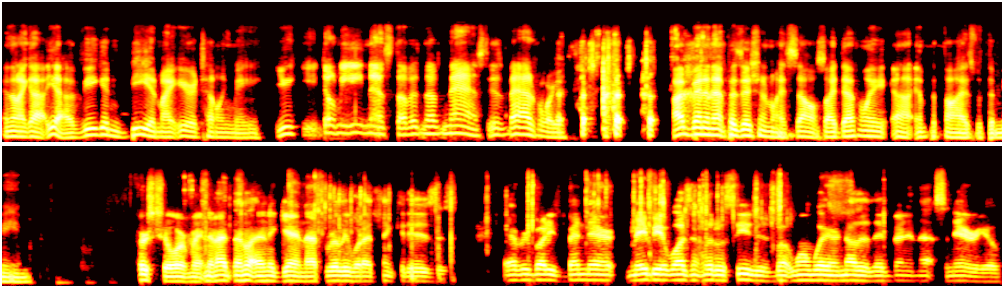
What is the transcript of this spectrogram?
and then I got yeah a vegan bee in my ear telling me you, you don't be eating that stuff. It's not nasty. It's bad for you. I've been in that position myself, so I definitely uh, empathize with the meme. For sure, man. And I and, again, that's really what I think it is. Is everybody's been there. Maybe it wasn't Little Caesars, but one way or another, they've been in that scenario.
